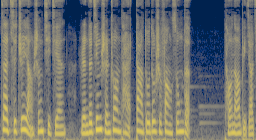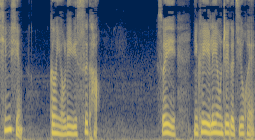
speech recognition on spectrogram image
在辞职养生期间，人的精神状态大多都是放松的，头脑比较清醒，更有利于思考。所以，你可以利用这个机会，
